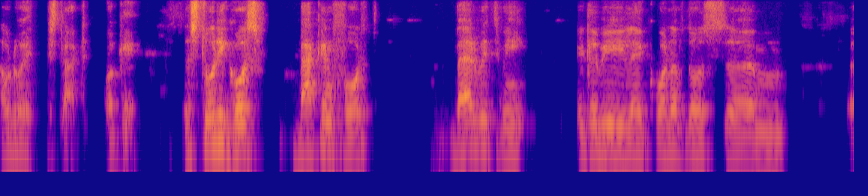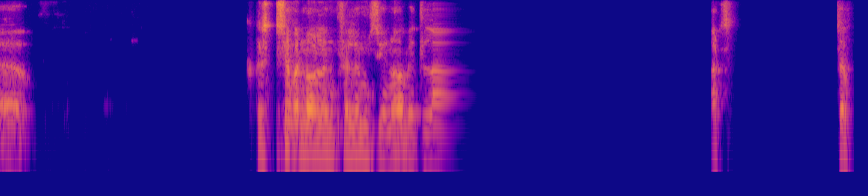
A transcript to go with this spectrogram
How do I start? Okay. The story goes back and forth. Bear with me. It'll be like one of those um, uh, Christopher Nolan films, you know, with lots of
